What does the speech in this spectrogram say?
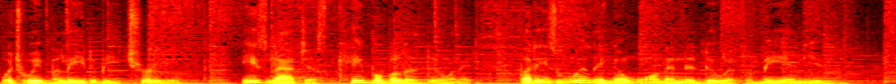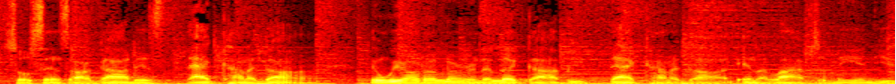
which we believe to be true, he's not just capable of doing it, but he's willing and wanting to do it for me and you. So since our God is that kind of God, then we ought to learn to let God be that kind of God in the lives of me and you.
